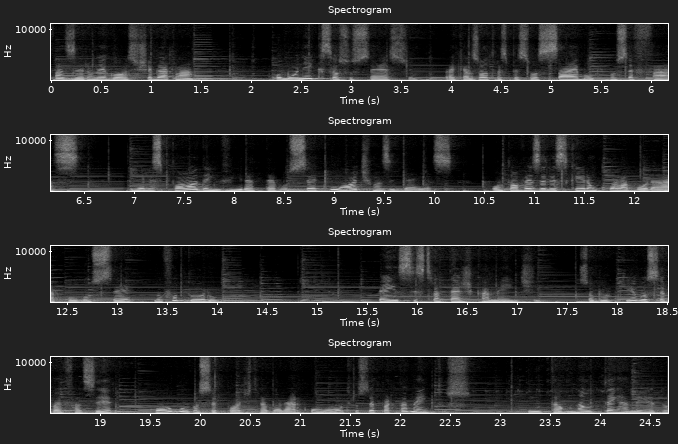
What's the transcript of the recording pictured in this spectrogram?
fazer o negócio chegar lá. Comunique seu sucesso para que as outras pessoas saibam o que você faz e eles podem vir até você com ótimas ideias, ou talvez eles queiram colaborar com você no futuro. Pense estrategicamente sobre o que você vai fazer, como você pode trabalhar com outros departamentos. Então, não tenha medo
